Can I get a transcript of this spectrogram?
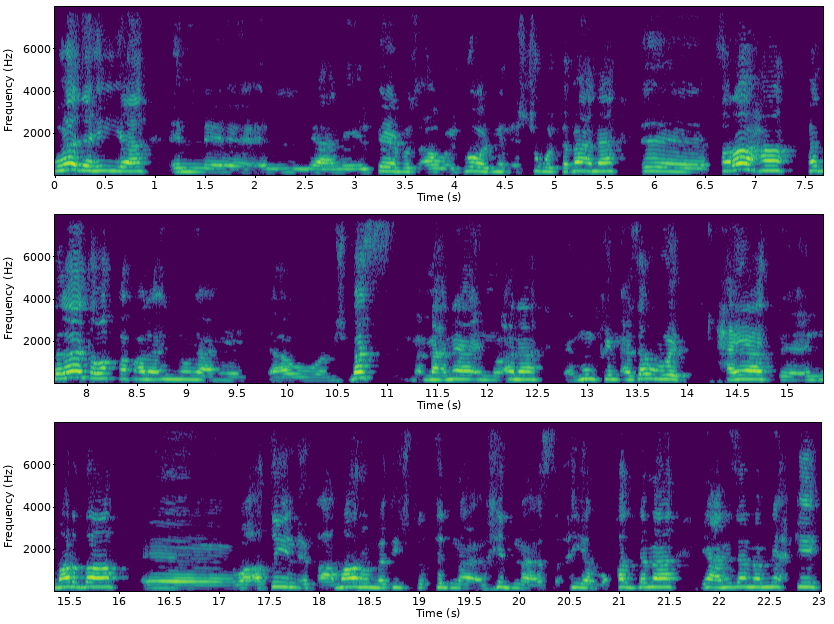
وهذا هي ال ال يعني ال purpose أو الجول من الشغل تبعنا. بصراحة هذا لا يتوقف على إنه يعني أو مش بس معناه إنه أنا ممكن أزود حياة المرضى وأطيل في أعمارهم نتيجة الخدمة الخدمة الصحية المقدمة. يعني زي ما بنحكي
